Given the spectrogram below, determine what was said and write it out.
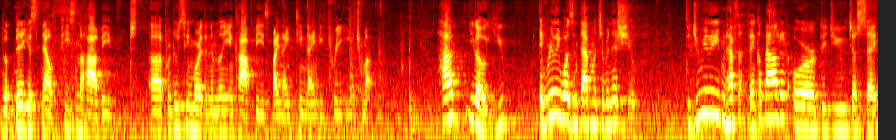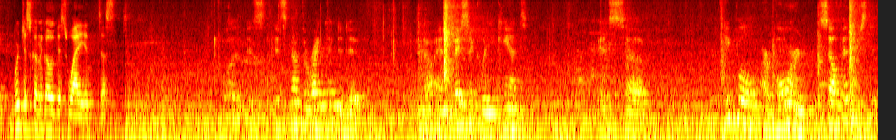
the biggest mouthpiece in the hobby, uh, producing more than a million copies by 1993 each month. How, you know, you, it really wasn't that much of an issue. Did you really even have to think about it, or did you just say, we're just going to go this way and just Well, it's, it's not the right thing to do, you know, and basically you can't, it's, uh, people are born self-interested,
